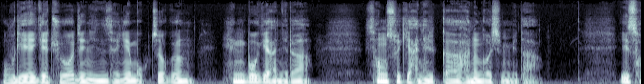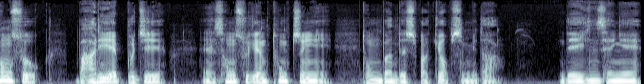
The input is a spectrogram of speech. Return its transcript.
우리에게 주어진 인생의 목적은 행복이 아니라 성숙이 아닐까 하는 것입니다. 이 성숙 말이 예쁘지 성숙엔 통증이 동반될 수밖에 없습니다. 내 인생의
